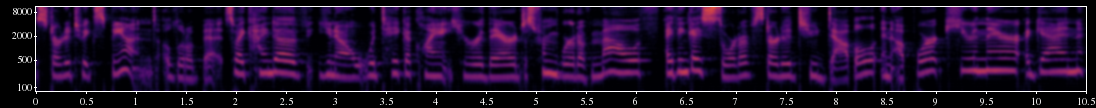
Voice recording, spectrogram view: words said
started to expand a little bit. So I kind of, you know, would take a client here or there just from word of mouth. I think I sort of started to dabble in Upwork here and there again,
